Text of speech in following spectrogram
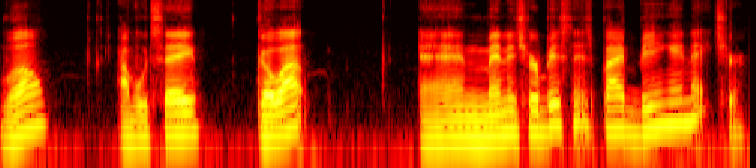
Well, I would say go out and manage your business by being in nature.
